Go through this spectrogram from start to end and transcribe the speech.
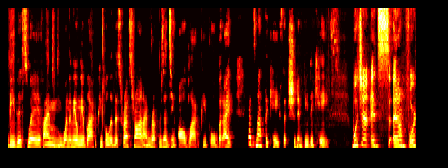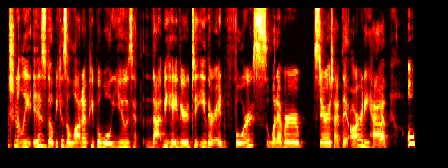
be this way if I'm one of the only black people in this restaurant. I'm representing all black people, but I that's not the case. That shouldn't be the case. Which uh, it's it unfortunately is though, because a lot of people will use that behavior to either enforce whatever stereotype they already have, or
